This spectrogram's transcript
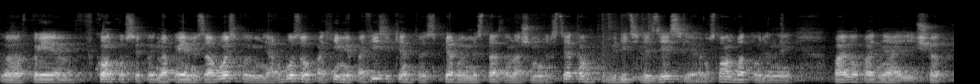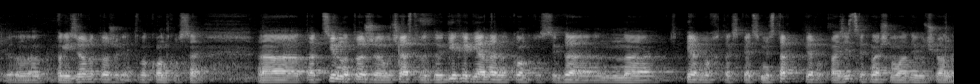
в, в, в конкурсе на премию Завойского имени Арбузова по химии, по физике, то есть первые места за нашим университетом победители здесь, и Руслан Батулин, и Павел Подня, и еще э, призеры тоже этого конкурса. Э, активно тоже участвуют в других региональных конкурсах, всегда на первых, так сказать, местах, первых позициях наши молодые ученые.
